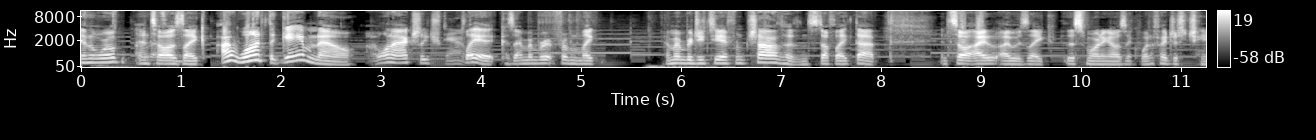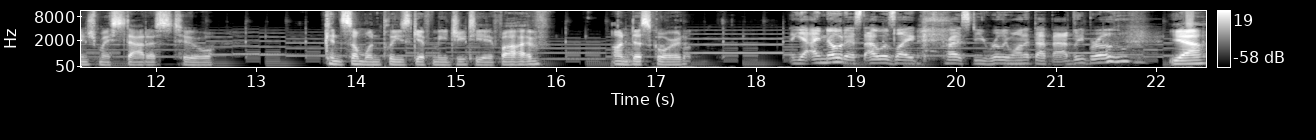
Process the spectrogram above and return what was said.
in the world. Oh, and so I was like, I want the game now. I want to actually tr- play it because I remember it from like I remember GTA from childhood and stuff like that. And so I, I was like, this morning, I was like, what if I just changed my status to, can someone please give me GTA 5 on Discord? Yeah, I noticed. I was like, Christ, do you really want it that badly, bro? Yeah,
